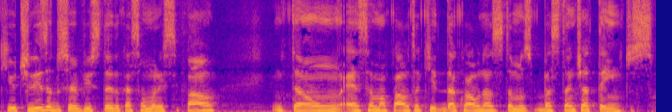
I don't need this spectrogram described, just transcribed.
que utiliza do serviço da educação municipal. Então, essa é uma pauta que, da qual nós estamos bastante atentos.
